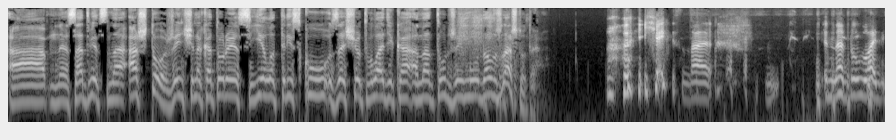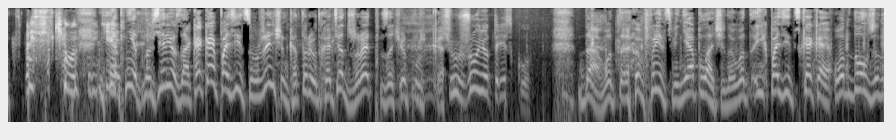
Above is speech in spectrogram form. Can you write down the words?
а, э, соответственно, а что, женщина, которая съела треску за счет Владика, она тут же ему должна что-то? Я не знаю. Надо у Владика спросить, с кем он Нет, встречается. нет, ну серьезно, а какая позиция у женщин, которые вот хотят жрать за счет мужика? Чужую треску. Да, вот, э, в принципе, не оплачено. Вот их позиция какая? Он должен,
